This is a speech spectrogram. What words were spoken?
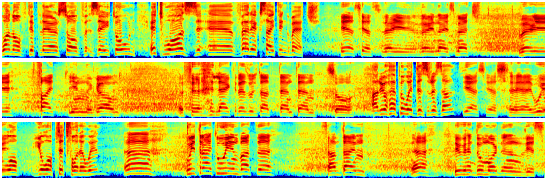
one of the players of Zaytoun. It was a very exciting match. Yes, yes, very, very nice match. Very fight in the ground. Uh, like result 10-10. So Are you happy with this result? yes, yes. Uh, we You, op- you opted for a win? uh, we try to win, but uh, sometimes uh, you can do more than this.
